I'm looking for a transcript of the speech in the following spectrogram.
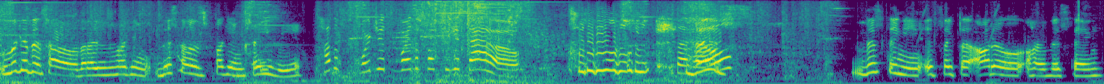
Look at this hoe that I was fucking. This hoe is fucking crazy. How the, where'd you, where the fuck did you get that hoe? the The hell? This thingy, it's like the auto harvest thing.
